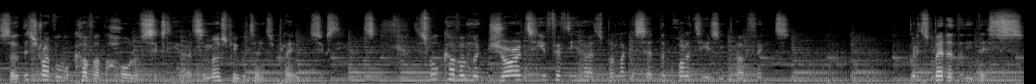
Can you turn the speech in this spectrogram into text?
So this driver will cover the whole of 60 Hz, and most people tend to play in 60 Hz. This will cover majority of 50 Hz, but like I said, the quality isn't perfect. But it's better than this.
